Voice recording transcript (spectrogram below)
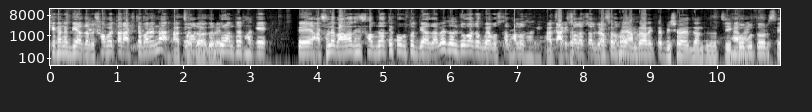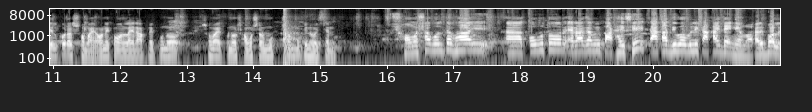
সেখানে দেওয়া যাবে। সবাই তো আর আসতে পারে না। আচ্ছা, অনেক দূর দূরান্তে থাকে। আসলে বাংলাদেশের সব জাতে কবুতর দেওয়া যাবে যদি যোগাযোগ ব্যবস্থা ভালো থাকে আচ্ছা, গাড়ি আচ্ছা। চলাচল ব্যবস্থা কাসার ভাই আমরা আরেকটা বিষয় জানতে চাচ্ছি হ্যাঁ, কবুতর সেল করার সময় অনেক অনলাইন আপনি কোনো সময় কোনো সমস্যার সম্মুখীন হয়েছেন? সমস্যা বলতে ভাই কবুতর এর আগে আমি পাঠাইছি টাকা দিব বলি টাকাই দেয়নি আমার। খালি বলে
